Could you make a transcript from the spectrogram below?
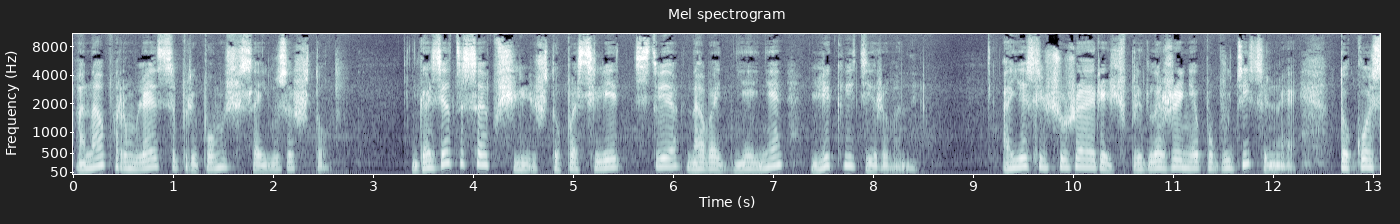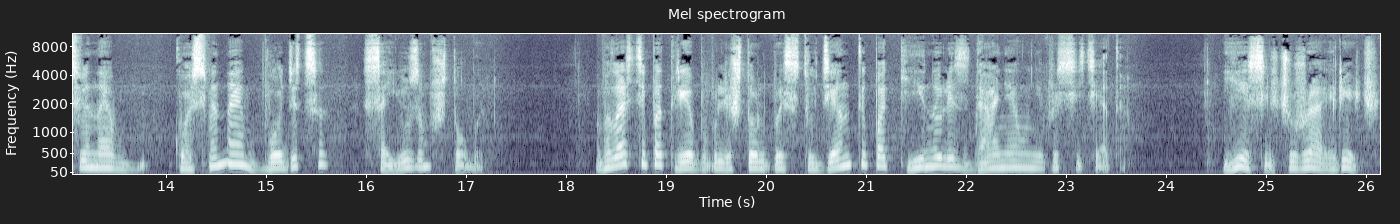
она оформляется при помощи союза «что». Газеты сообщили, что последствия наводнения ликвидированы. А если чужая речь, предложение побудительное, то косвенное, косвенное вводится союзом «чтобы». Власти потребовали, чтобы студенты покинули здание университета. Если чужая речь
